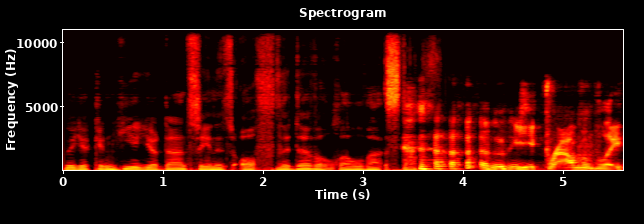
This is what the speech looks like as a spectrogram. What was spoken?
where you can hear your dad saying it's off the devil, all that stuff? Probably.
